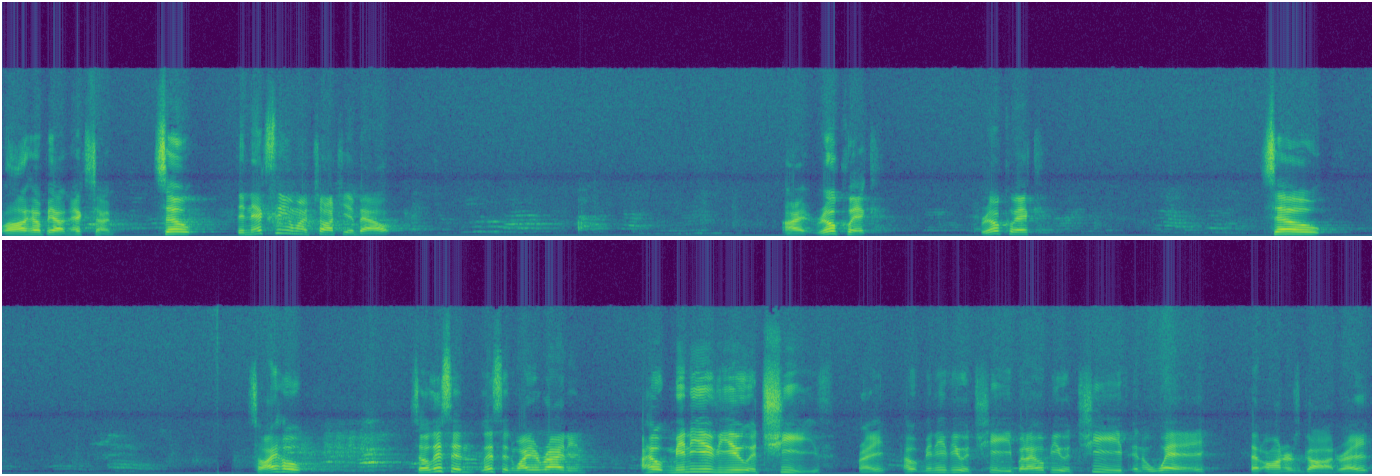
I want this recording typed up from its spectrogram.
Well, I'll help you out next time. So, the next thing I want to talk to you about, all right, real quick, real quick. So, so I hope, so listen, listen, while you're writing, I hope many of you achieve, right? I hope many of you achieve, but I hope you achieve in a way that honors God, right?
